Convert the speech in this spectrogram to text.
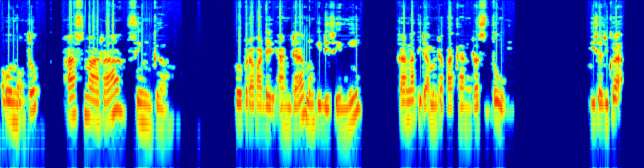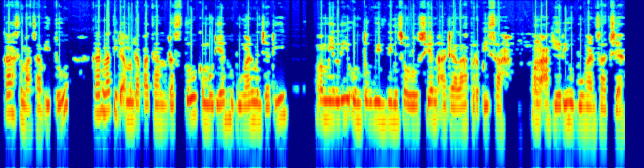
untuk asmara single. Beberapa dari Anda mungkin di sini karena tidak mendapatkan restu. Bisa juga kah semacam itu? Karena tidak mendapatkan restu, kemudian hubungan menjadi memilih untuk win-win solution adalah berpisah, mengakhiri hubungan saja.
